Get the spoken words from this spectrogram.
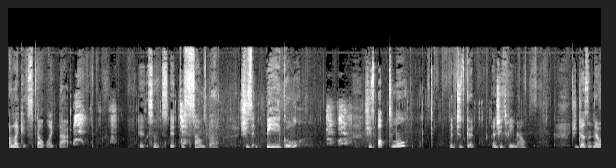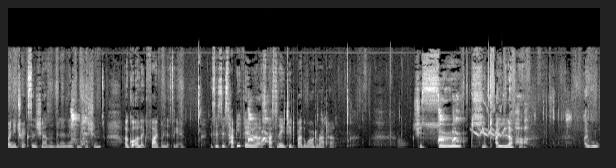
I like it spelt like that. It sounds, it just sounds better. She's a beagle. She's optimal, which is good. And she's female. She doesn't know any tricks and she hasn't been in any competitions. I got her like five minutes ago. It says this happy female is fascinated by the world around her. She's so cute. I love her. I will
